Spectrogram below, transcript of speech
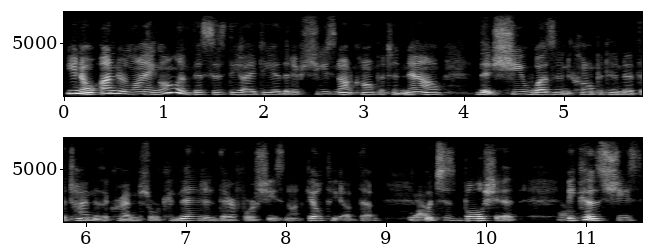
you know, underlying all of this is the idea that if she's not competent now, that she wasn't competent at the time that the crimes were committed, therefore she's not guilty of them, Yeah. which is bullshit. Yeah. Because she's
